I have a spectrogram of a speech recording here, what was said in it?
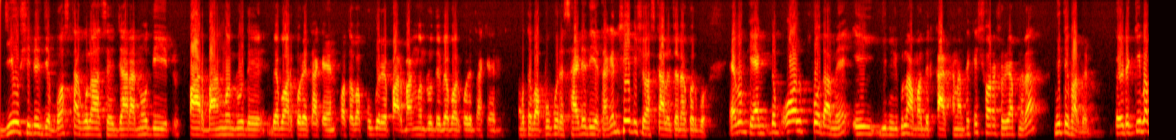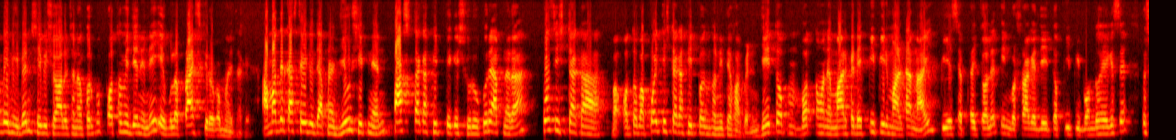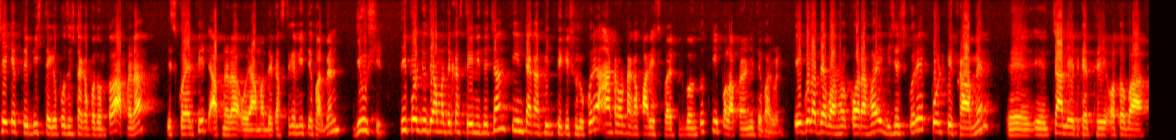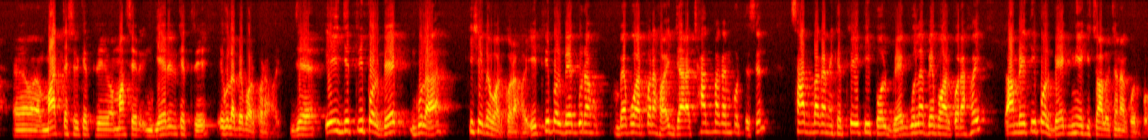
জিও শিটের যে বস্তাগুলো আছে, যারা নদীর পার বাঙ্গন রোধে ব্যবহার করে থাকেন অথবা পুকুরের পার বাঙ্গন রোধে ব্যবহার করে থাকেন অথবা পুকুরের সাইডে দিয়ে থাকেন, সেই বিষয়ে আজকে আলোচনা করব। এবং কি একদম অল্প দামে এই জিনিসগুলো আমাদের কারখানা থেকে সরাসরি আপনারা নিতে পারবেন। এটা কীভাবে নিবেন সে বিষয়ে আলোচনা করব। প্রথমে জেনে নেই এগুলো প্রাইস কীরকম হয়ে থাকে। আমাদের কাছ থেকে যদি আপনারা জিও শিট নেন, পাঁচ টাকা ফিট থেকে শুরু করে আপনারা পঁচিশ টাকা বা অথবা পঁয়ত্রিশ টাকা ফিট পর্যন্ত নিতে পারবেন। যেহেতু বর্তমানে মার্কেটে পিপির মালটা নাই পিএসএফ টাই চলে, তিন বছর আগে যেহেতু পিপি বন্ধ হয়ে গেছে, তো সেই ক্ষেত্রে বিশ থেকে পঁচিশ টাকা পর্যন্ত আপনারা স্কোয়ার ফিট আপনারা ওই আমাদের কাছ থেকে নিতে পারবেন জিও শিট ট্রিপল যদি আমাদের কাছ থেকে নিতে চান, তিন টাকা ফিট থেকে শুরু করে আঠারো টাকা পার স্কোয়ার ফিট পর্যন্ত ট্রিপল আপনারা নিতে পারবেন। এগুলা ব্যবহার করা হয় বিশেষ করে পোল্ট্রি ফার্মের চালের ক্ষেত্রে অথবা মাছ চাষের ক্ষেত্রে মাছের গেরের ক্ষেত্রে এগুলা ব্যবহার করা হয়। যে এই যে ট্রিপল ব্যাগগুলা কিসে ব্যবহার করা হয়? এই ট্রিপল ব্যাগগুলা ব্যবহার করা হয় যারা ছাদ বাগান করতেছেন, ছাদ বাগানের ক্ষেত্রে এই ট্রিপল ব্যাগগুলা ব্যবহার করা হয়। তো আমরা এই ট্রিপল ব্যাগ নিয়ে কিছু আলোচনা করব।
